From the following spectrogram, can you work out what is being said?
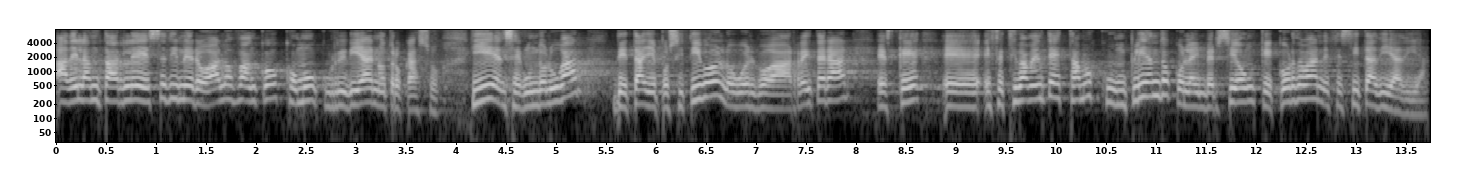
adelantarle ese dinero a los bancos como ocurriría en otro caso. Y en segundo lugar, detalle positivo, lo vuelvo a reiterar, es que eh, efectivamente estamos cumpliendo con la inversión que Córdoba necesita día a día.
